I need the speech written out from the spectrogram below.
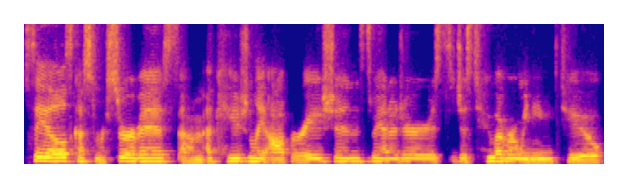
sales, customer service, um, occasionally operations managers, just whoever we need to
